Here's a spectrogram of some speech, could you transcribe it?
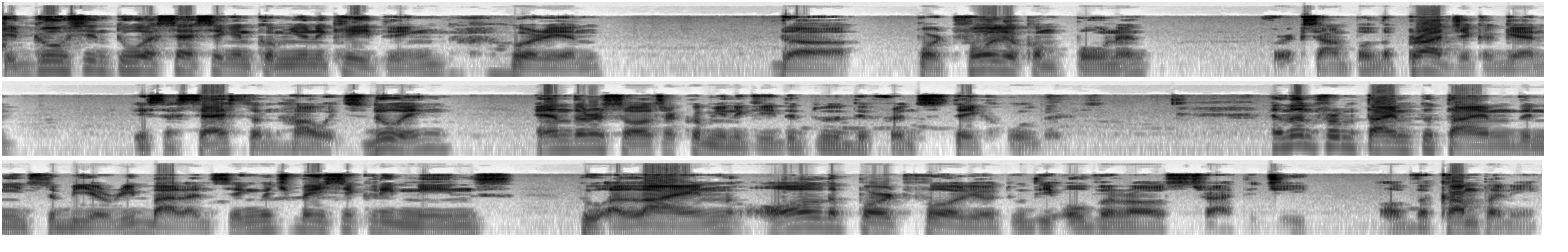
It goes into assessing and communicating, wherein the portfolio component, for example the project again, is assessed on how it's doing and the results are communicated to the different stakeholders. And then from time to time, there needs to be a rebalancing, which basically means to align all the portfolio to the overall strategy of the company.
